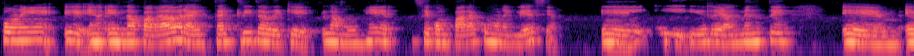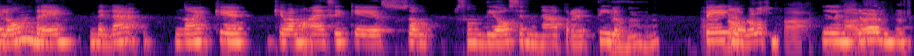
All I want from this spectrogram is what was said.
pone eh, en, en la palabra, está escrita de que la mujer se compara como una iglesia. Eh, y, y realmente eh, el hombre, ¿verdad? No es que, que vamos a decir que son, son dioses ni nada por el estilo, ujú. pero No, no. Ah, a ver.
